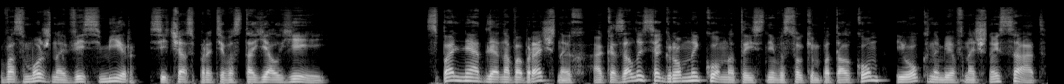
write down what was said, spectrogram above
возможно, весь мир сейчас противостоял ей. Спальня для новобрачных оказалась огромной комнатой с невысоким потолком и окнами в ночной сад.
